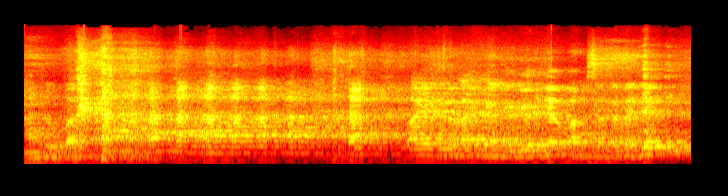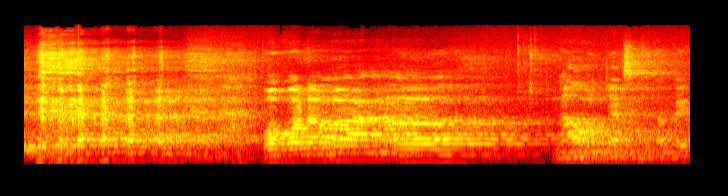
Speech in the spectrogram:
Anu ba lain tuh lain ngageugeuhnya bangsa teh aja. Pokoknya mah eh, naonnya teh?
